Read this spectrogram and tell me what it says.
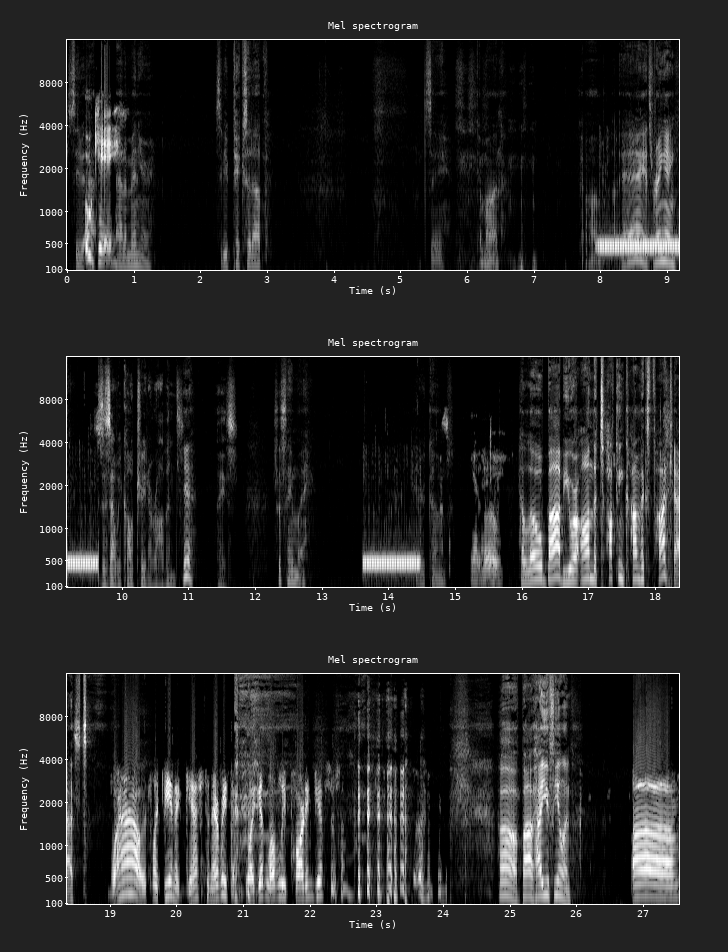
See if Okay. Add, add him in here. See if he picks it up. Let's see. Come on. Come on. Hey, it's ringing. This is this how we call Trina Robbins? Yeah. Nice. It's the same way. Here it comes. The other Hello. day. Hello, Bob. You are on the Talking Comics podcast. Wow, it's like being a guest and everything. Do I get lovely parting gifts or something? Oh, Bob, how you feeling? Um,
